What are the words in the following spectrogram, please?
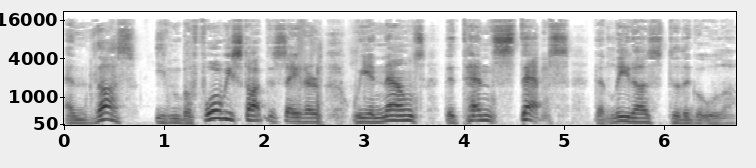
And thus, even before we start the Seder, we announce the 10 steps that lead us to the Geula.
